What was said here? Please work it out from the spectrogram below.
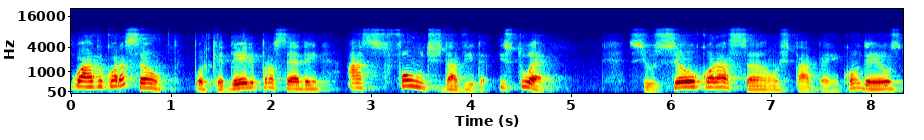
guarda o coração, porque dele procedem as fontes da vida. Isto é, se o seu coração está bem com Deus,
